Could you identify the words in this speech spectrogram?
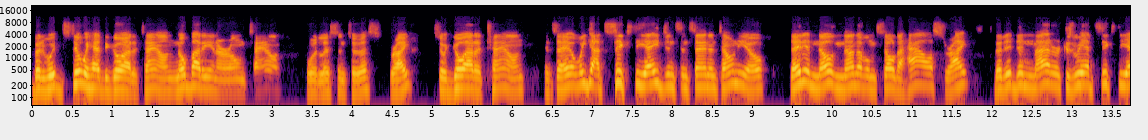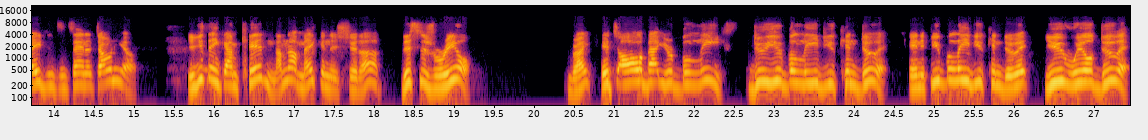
but we, still we had to go out of town. Nobody in our own town would listen to us, right? So we'd go out of town and say, "Oh, we got 60 agents in San Antonio." They didn't know none of them sold a house, right? But it didn't matter because we had 60 agents in San Antonio. You think I'm kidding? I'm not making this shit up. This is real, right? It's all about your belief. Do you believe you can do it? And if you believe you can do it, you will do it.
